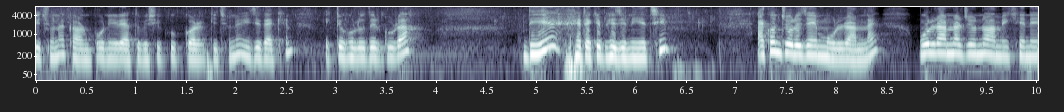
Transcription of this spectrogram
কিছু না, কারণ পনির এত বেশি কুক করার কিছু না এই যে দেখেন, একটু হলুদের গুঁড়া। দিয়ে এটাকে ভেজে নিয়েছি। এখন চলে যাই মূল রান্নায়। মূল রান্নার জন্য আমি এখানে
